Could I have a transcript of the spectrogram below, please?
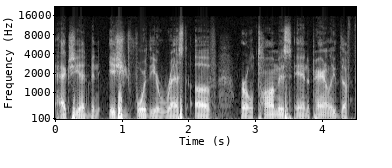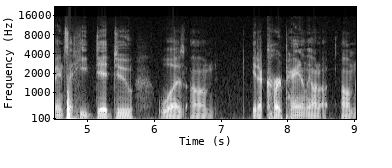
actually had been issued for the arrest of Earl Thomas, and apparently the offense that he did do was um, it occurred apparently on um,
